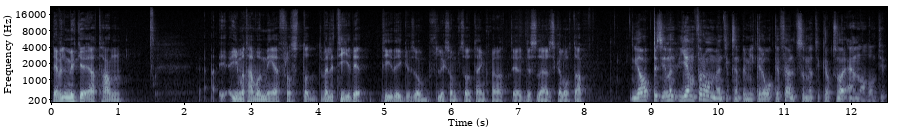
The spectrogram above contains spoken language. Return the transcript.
Det är väl mycket att han I och med att han var med från väldigt tidigt Tidig så, liksom, så tänker man att det, det är sådär det ska låta Ja, precis. Men jämför honom med till exempel Mikael Åkerfeldt som jag tycker också har en av de typ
